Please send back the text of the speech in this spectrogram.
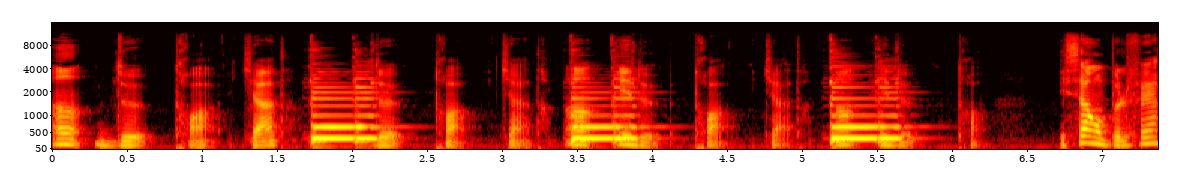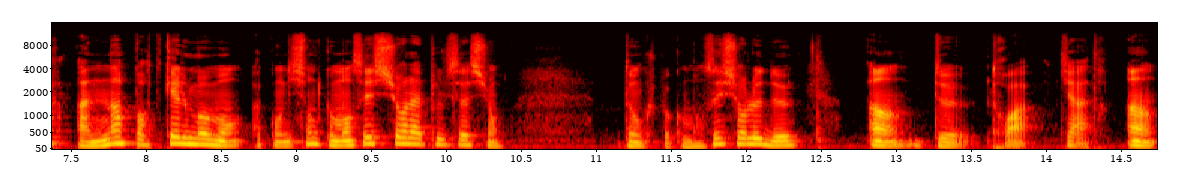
1, 2, 3, 4, 2, 3, 4, 1 et 2, 3, 4, 1 et 2, 3. Et ça, on peut le faire à n'importe quel moment, à condition de commencer sur la pulsation. Donc je peux commencer sur le 2. 1, 2, 3, 4, 1,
